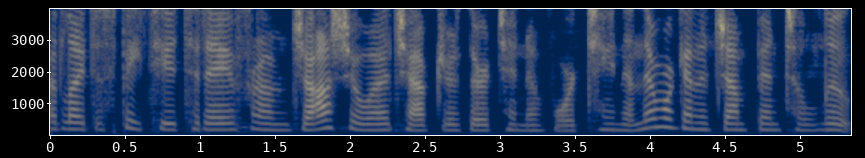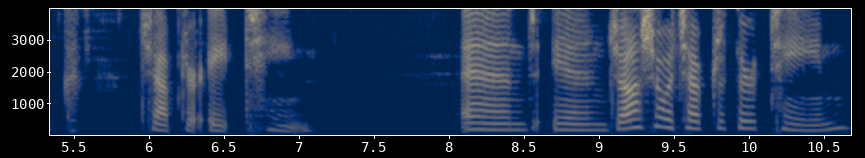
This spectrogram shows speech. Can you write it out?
I'd like to speak to you today from Joshua chapter 13 and 14, and then we're going to jump into Luke chapter 18. And in Joshua chapter 13,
